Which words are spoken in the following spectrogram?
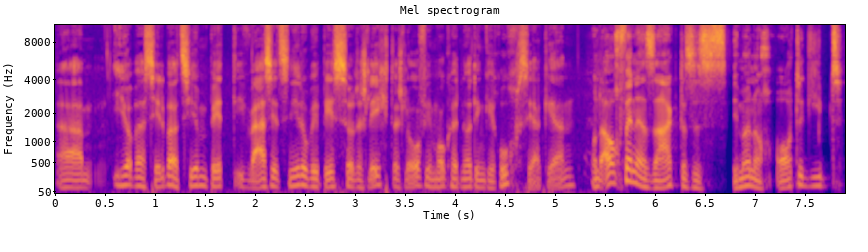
Ähm, ich habe ja selber ein Zirbenbett, ich weiß jetzt nicht, ob ich besser oder schlechter schlafe, ich mag halt nur den Geruch sehr gern. Und auch wenn er sagt, dass es immer noch Orte gibt,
